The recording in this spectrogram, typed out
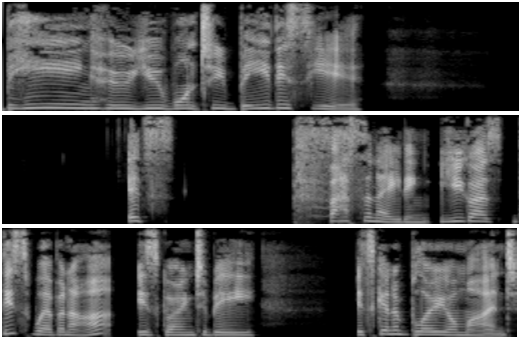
being who you want to be this year. It's fascinating. You guys, this webinar is going to be, it's going to blow your mind.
